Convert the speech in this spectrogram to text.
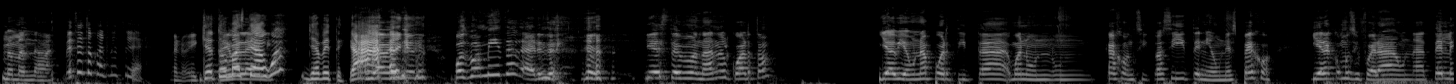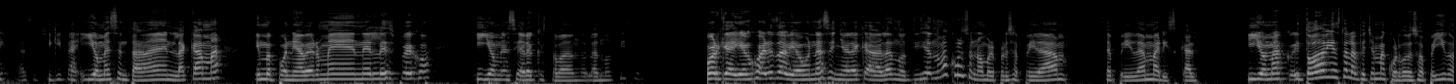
Me mandaban, vete a tu cuarto a estudiar. Bueno, y ¿Ya la tomaste agua? Ya vete. Ya Ay, ves que- pues vomita. Y este, me mandaban al cuarto. Y había una puertita, bueno, un, un cajoncito así, tenía un espejo. Y era como si fuera una tele, así chiquita. Y yo me sentaba en la cama y me ponía a verme en el espejo y yo me hacía lo que estaba dando las noticias. Porque ahí en Juárez había una señora que daba las noticias, no me acuerdo su nombre, pero se apellidaba, se apellida Mariscal. Y yo me y todavía hasta la fecha me acuerdo de su apellido.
